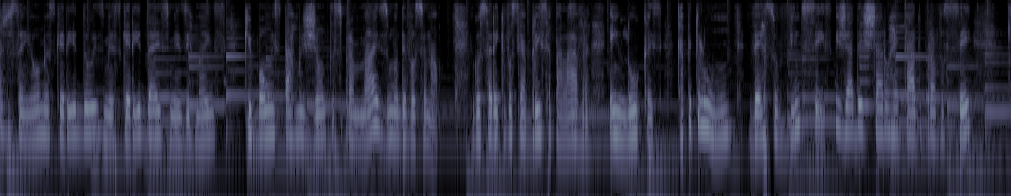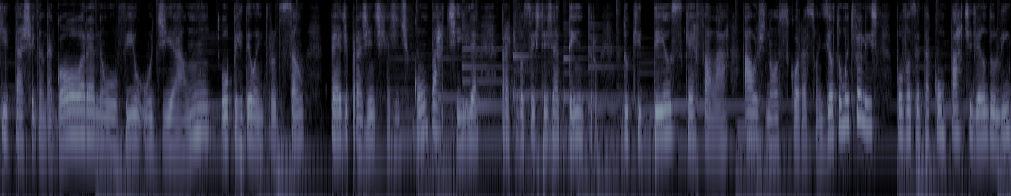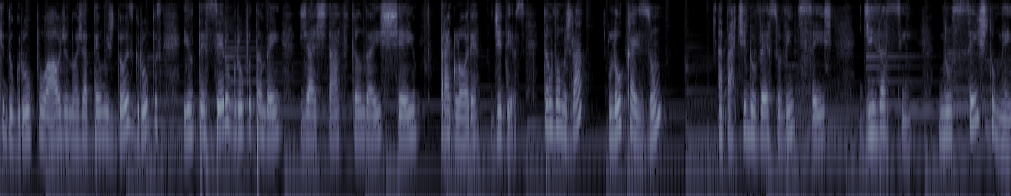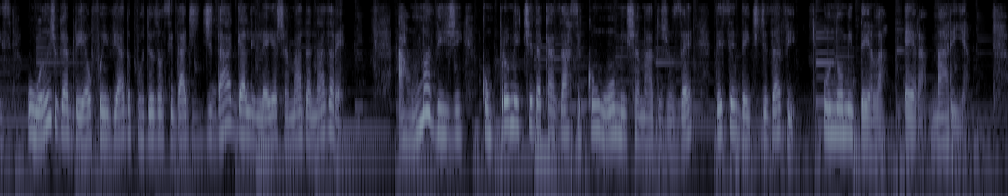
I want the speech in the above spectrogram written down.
paz do Senhor, meus queridos, minhas queridas, minhas irmãs. Que bom estarmos juntos para mais uma devocional. Eu gostaria que você abrisse a palavra em Lucas, capítulo 1, verso 26, e já deixar o recado para você que está chegando agora, não ouviu o dia 1 ou perdeu a introdução, pede para a gente que a gente compartilha para que você esteja dentro do que Deus quer falar aos nossos corações. E eu estou muito feliz por você estar tá compartilhando o link do grupo áudio. Nós já temos dois grupos e o terceiro grupo também já está ficando aí cheio para a glória de Deus. Então vamos lá? Lucas 1, a partir do verso 26, diz assim: No sexto mês, o anjo Gabriel foi enviado por Deus a uma cidade de, da Galileia chamada Nazaré, a uma virgem comprometida a casar-se com um homem chamado José, descendente de Davi. O nome dela era Maria.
